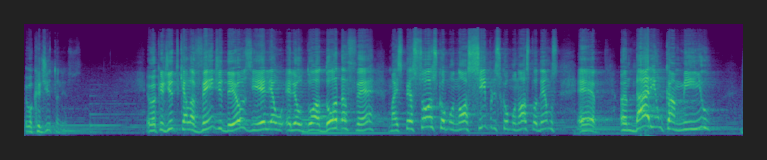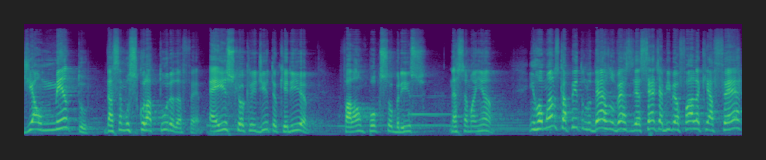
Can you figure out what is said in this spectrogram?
Eu acredito nisso. Eu acredito que ela vem de Deus e Ele é o, ele é o doador da fé, mas pessoas como nós, simples como nós, podemos é, andar em um caminho de aumento dessa musculatura da fé. É isso que eu acredito, eu queria falar um pouco sobre isso nessa manhã. Em Romanos capítulo 10, no verso 17, a Bíblia fala que a fé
